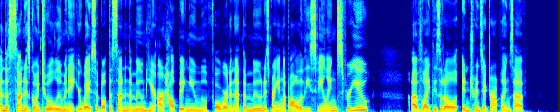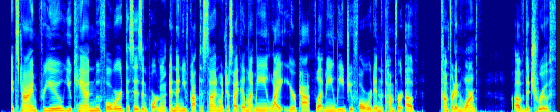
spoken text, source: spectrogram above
And the sun is going to illuminate your way. So, both the sun and the moon here are helping you move forward, and that the moon is bringing up all of these feelings for you of like these little intrinsic droplings of it's time for you. You can move forward. This is important. And then you've got the sun, which is like, and let me light your path. Let me lead you forward in the comfort of comfort and warmth of the truth.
